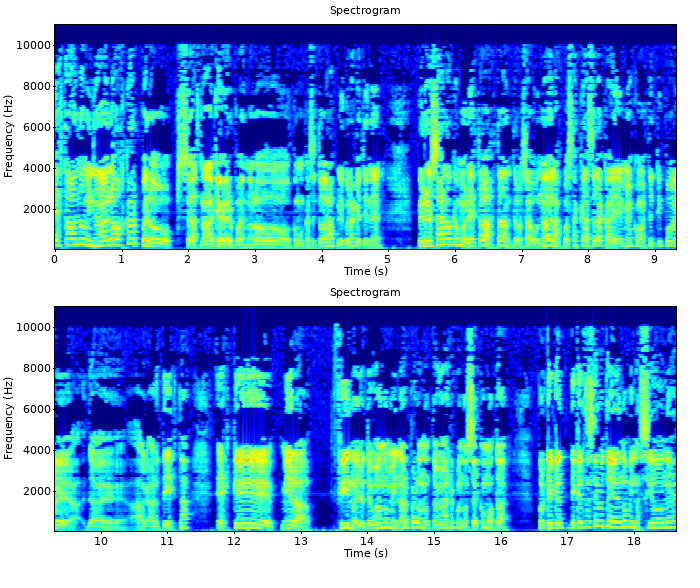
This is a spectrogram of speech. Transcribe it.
estaba nominada al Oscar, pero o sea, nada que ver, pues no lo como casi todas las películas que tiene. Pero eso es algo que molesta bastante, o sea, una de las cosas que hace la academia con este tipo de, artistas es que, mira, fino, yo te voy a nominar, pero no te voy a reconocer como tal. Porque ¿qué- ¿de qué te sirve tener nominaciones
